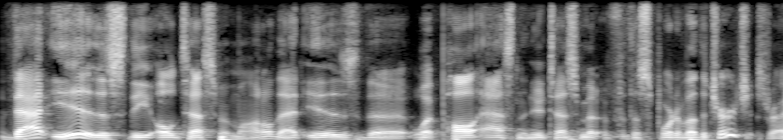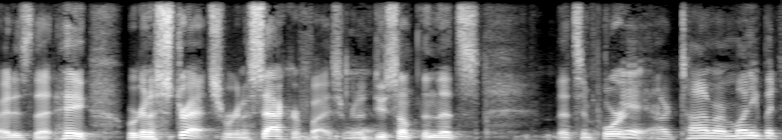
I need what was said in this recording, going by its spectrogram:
that is the Old Testament model. That is the what Paul asked in the New Testament for the support of other churches. Right? Is that hey, we're going to stretch, we're going to sacrifice, we're going to do something that's that's important. Yeah, our time, our money, but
